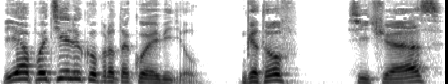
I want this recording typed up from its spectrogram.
Я по телеку про такое видел. Готов? Сейчас.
